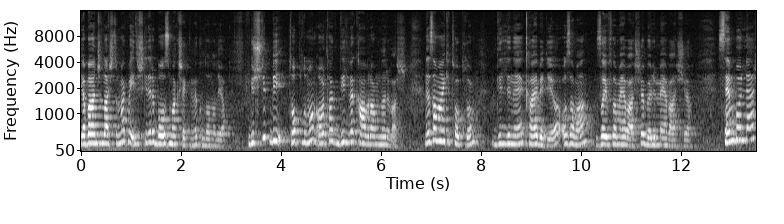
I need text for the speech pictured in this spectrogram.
Yabancılaştırmak ve ilişkileri bozmak şeklinde kullanılıyor. Güçlük bir toplumun ortak dil ve kavramları var. Ne zamanki toplum dilini kaybediyor, o zaman zayıflamaya başlıyor, bölünmeye başlıyor. Semboller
